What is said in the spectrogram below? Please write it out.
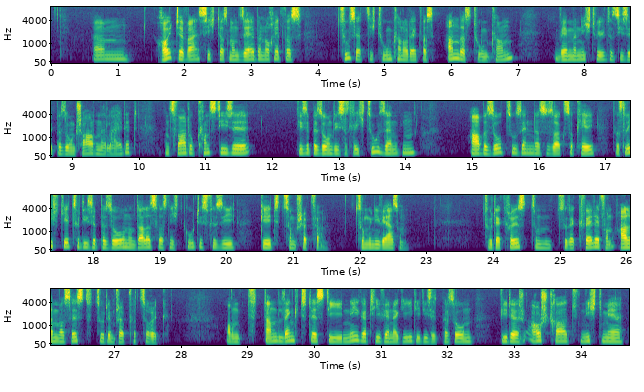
ähm, Heute weiß ich, dass man selber noch etwas zusätzlich tun kann oder etwas anders tun kann, wenn man nicht will, dass diese Person Schaden erleidet. Und zwar, du kannst diese, diese Person dieses Licht zusenden, aber so zusenden, dass du sagst, okay, das Licht geht zu dieser Person und alles, was nicht gut ist für sie, geht zum Schöpfer, zum Universum, zu der Größe, zum, zu der Quelle von allem, was ist, zu dem Schöpfer zurück. Und dann lenkt es die negative Energie, die diese Person wieder ausstrahlt, nicht mehr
